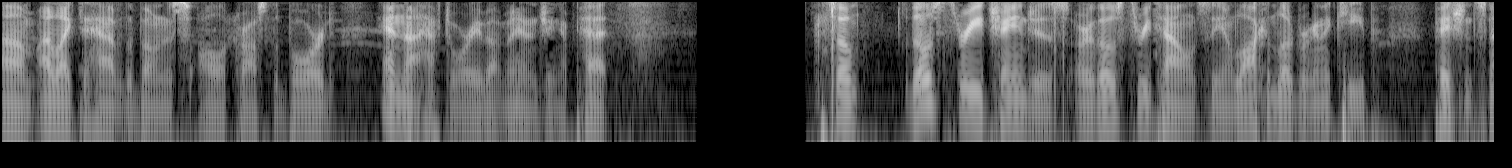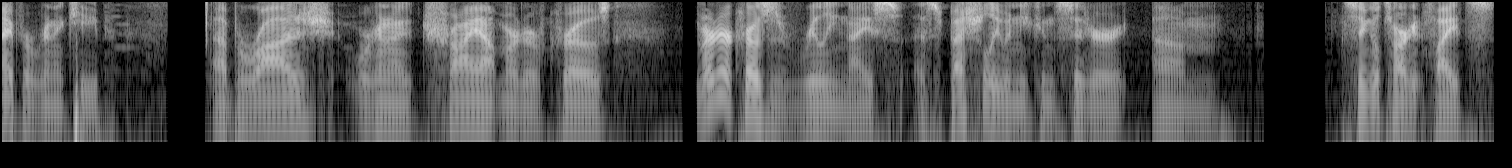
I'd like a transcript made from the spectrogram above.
Um, I like to have the bonus all across the board and not have to worry about managing a pet. So those three changes, or those three talents, you know, lock and load we're going to keep, patient sniper we're going to keep, uh, barrage we're going to try out murder of crows. Murder of crows is really nice, especially when you consider um, single target fights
